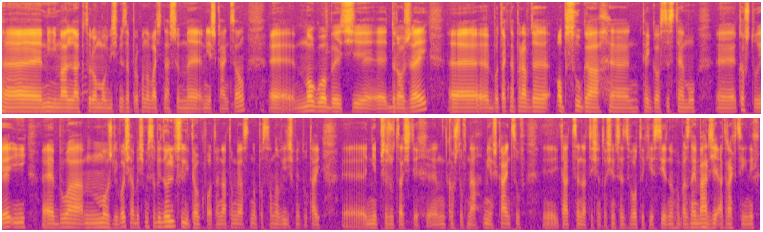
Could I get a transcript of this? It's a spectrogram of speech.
e, minimalna, którą mogliśmy zaproponować naszym e, mieszkańcom. E, Mogło być e, drożej, e, bo tak naprawdę obsługa e, tego systemu e, kosztuje i e, była możliwość, abyśmy sobie doliczyli tę kwotę. Natomiast no, postanowiliśmy tutaj e, nie przerzucać tych kosztów na mieszkańców i ta cena 1800 zł jest jedną chyba z najbardziej atrakcyjnych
